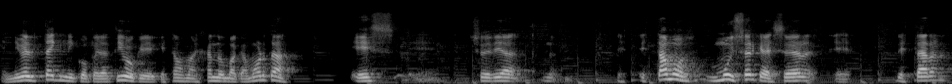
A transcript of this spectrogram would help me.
El nivel técnico operativo que, estamos manejando en Vaca Morta es... Eh, yo diría, estamos muy cerca de ser, eh, de estar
